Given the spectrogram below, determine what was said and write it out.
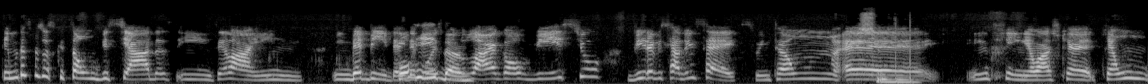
tem muitas pessoas que são viciadas em, sei lá, em, em bebida. Corrida. E depois, quando larga o vício, vira viciado em sexo. Então, é, enfim, eu acho que é, que é um.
